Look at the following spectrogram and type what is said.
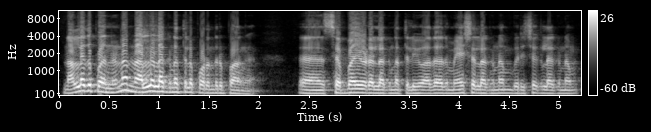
நல்லது பண்ணுன்னா நல்ல லக்னத்தில் பிறந்திருப்பாங்க. செவ்வாயோட லக்னத்திலையோ அதாவது மேஷ லக்னம் விருச்சக லக்னம்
